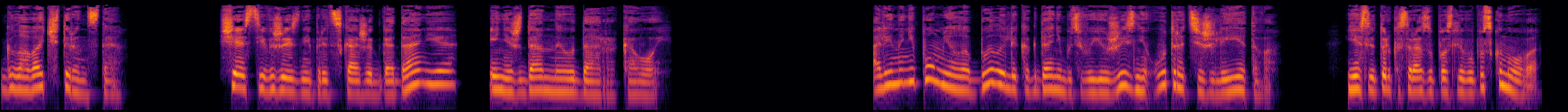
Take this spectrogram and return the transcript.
Глава 14. Счастье в жизни предскажет гадание и нежданный удар роковой. Алина не помнила, было ли когда-нибудь в ее жизни утро тяжелее этого. Если только сразу после выпускного,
